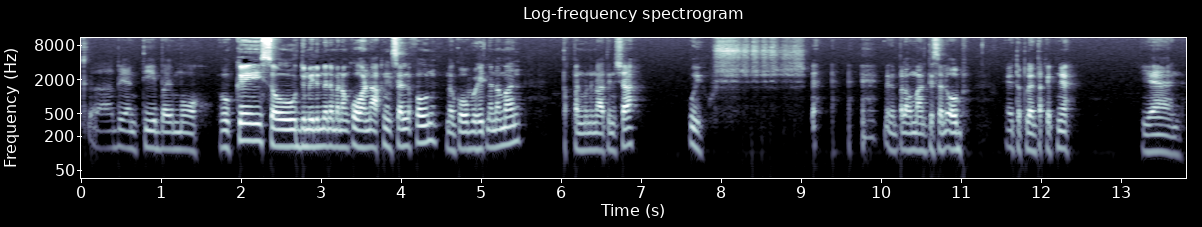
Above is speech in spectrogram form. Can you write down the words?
Grabe, ang tibay mo. Okay, so dumilim na naman ang kuha ng aking cellphone. Nag-overheat na naman. Takpan muna natin siya. Uy, Meron palang mantis sa loob. Ito pala ang takip niya. Yan.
